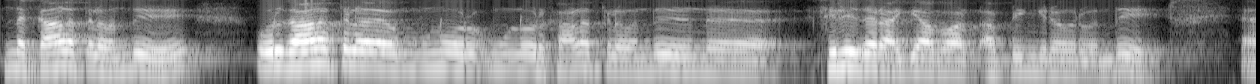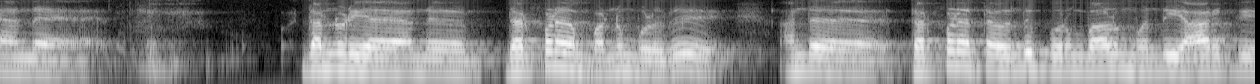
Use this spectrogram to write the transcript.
இந்த காலத்தில் வந்து ஒரு காலத்தில் முன்னொரு முன்னொரு காலத்தில் வந்து இந்த ஸ்ரீதர் ஐயாவால் அப்படிங்கிறவர் வந்து அந்த தன்னுடைய அந்த தர்ப்பணம் பண்ணும் பொழுது அந்த தர்ப்பணத்தை வந்து பெரும்பாலும் வந்து யாருக்கு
